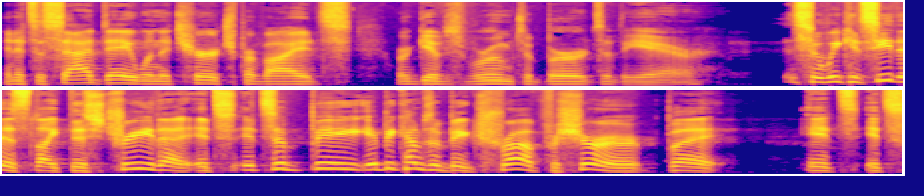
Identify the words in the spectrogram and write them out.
And it's a sad day when the church provides or gives room to birds of the air. So we can see this like this tree that it's it's a big it becomes a big shrub for sure but it's it's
